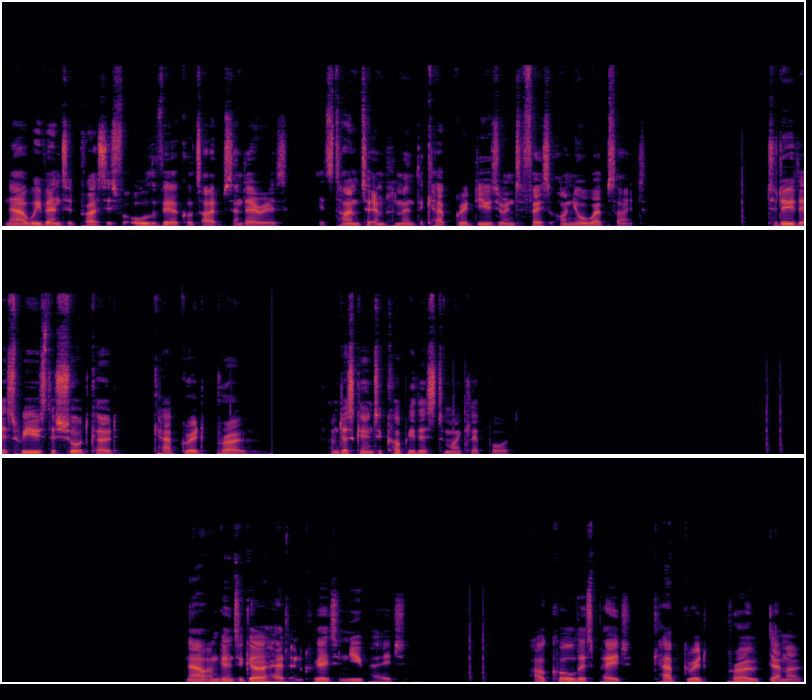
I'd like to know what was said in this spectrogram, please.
Now we've entered prices for all the vehicle types and areas, it's time to implement the CabGrid user interface on your website. To do this we use the shortcode CabGrid Pro. I'm just going to copy this to my clipboard. Now I'm going to go ahead and create a new page. I'll call this page CabGrid Pro Demo,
